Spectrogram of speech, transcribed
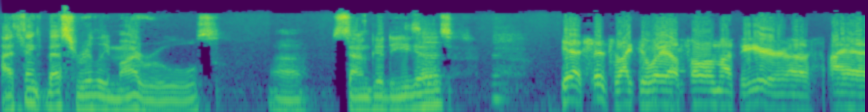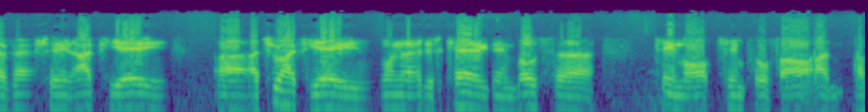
I think that's really my rules. Uh, sound good to you guys? Yes, it's like the way I follow my beer. Uh, I have actually an IPA, uh, two IPAs, one that I just kegged, and both uh, same malt, same profile. I, I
